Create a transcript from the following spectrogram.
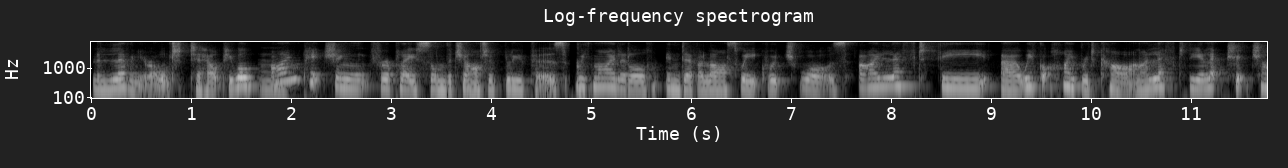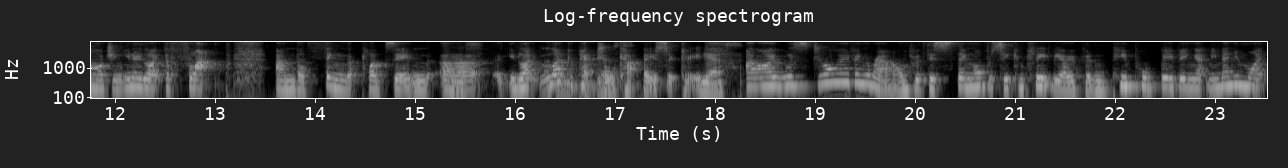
an 11 year old to help you. Well, Mm. I'm pitching for a place on the chart of bloopers with my little endeavour last week, which was I left the, uh, we've got a hybrid car, and I left the electric charging, you know, like the flap and the thing that plugs in, uh, like, like a don't- petrol yes. cap, basically. Yes. And I was driving around with this thing obviously completely open, people bibbing at me, men in white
